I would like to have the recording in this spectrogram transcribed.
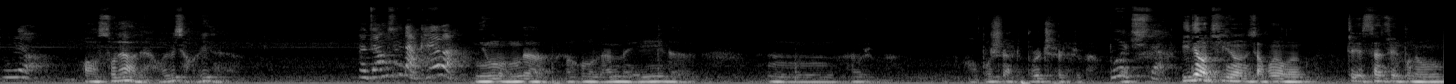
塑料。哦，塑料的呀，我以为巧克力的呢。那咱们先打开吧。柠檬的，然后蓝莓的，嗯，还有什么？哦，不是啊，这不是吃的，是吧？不是吃的，一定要提醒小朋友们，这三岁不能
